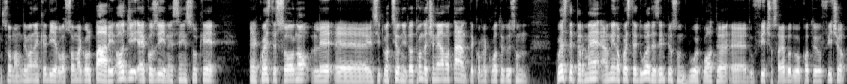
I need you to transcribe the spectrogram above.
insomma non devo neanche dirlo, somma gol pari. Oggi è così, nel senso che eh, queste sono le eh, situazioni, d'altronde ce n'erano tante come quote 2 sono... Queste per me, almeno queste due ad esempio, sono due quote eh, d'ufficio, sarebbero due quote d'ufficio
